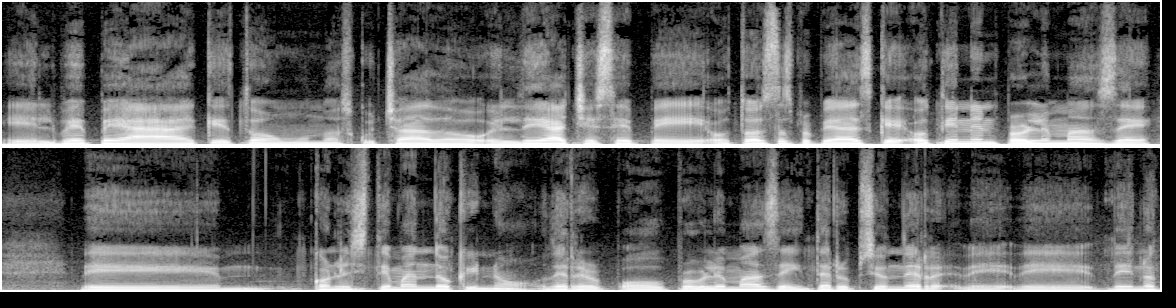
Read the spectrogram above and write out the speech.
el BPA, que todo el mundo ha escuchado, el DHCP, o todas estas propiedades que o tienen problemas de, de con el sistema endocrino de, o problemas de interrupción de, de, de no,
